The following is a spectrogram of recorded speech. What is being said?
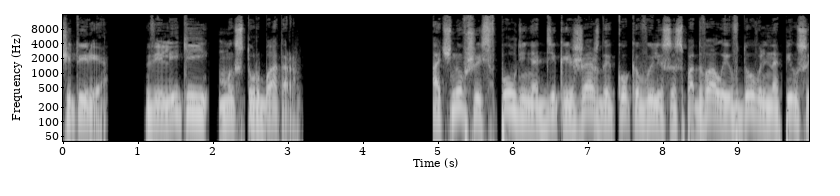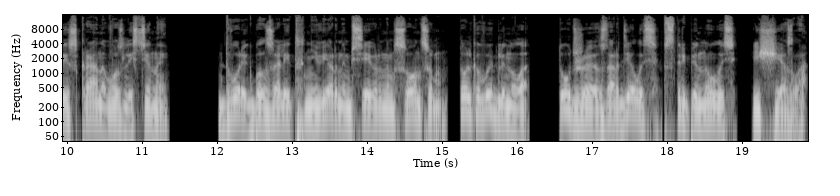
4. Великий мастурбатор. Очнувшись в полдень от дикой жажды, Кока вылез из подвала и вдоволь напился из крана возле стены. Дворик был залит неверным северным солнцем, только выглянуло, тут же зарделась, встрепенулась, исчезла.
